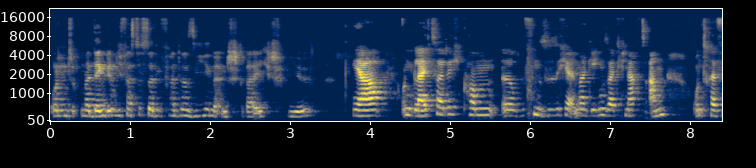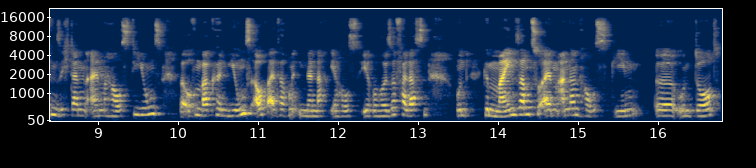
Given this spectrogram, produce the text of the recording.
Und man denkt irgendwie fast, dass da die Fantasie in einen Streich spielt. Ja, und gleichzeitig kommen, äh, rufen sie sich ja immer gegenseitig nachts an und treffen sich dann in einem Haus, die Jungs, weil offenbar können die Jungs auch einfach mitten in der Nacht ihr Haus, ihre Häuser verlassen und gemeinsam zu einem anderen Haus gehen äh, und dort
